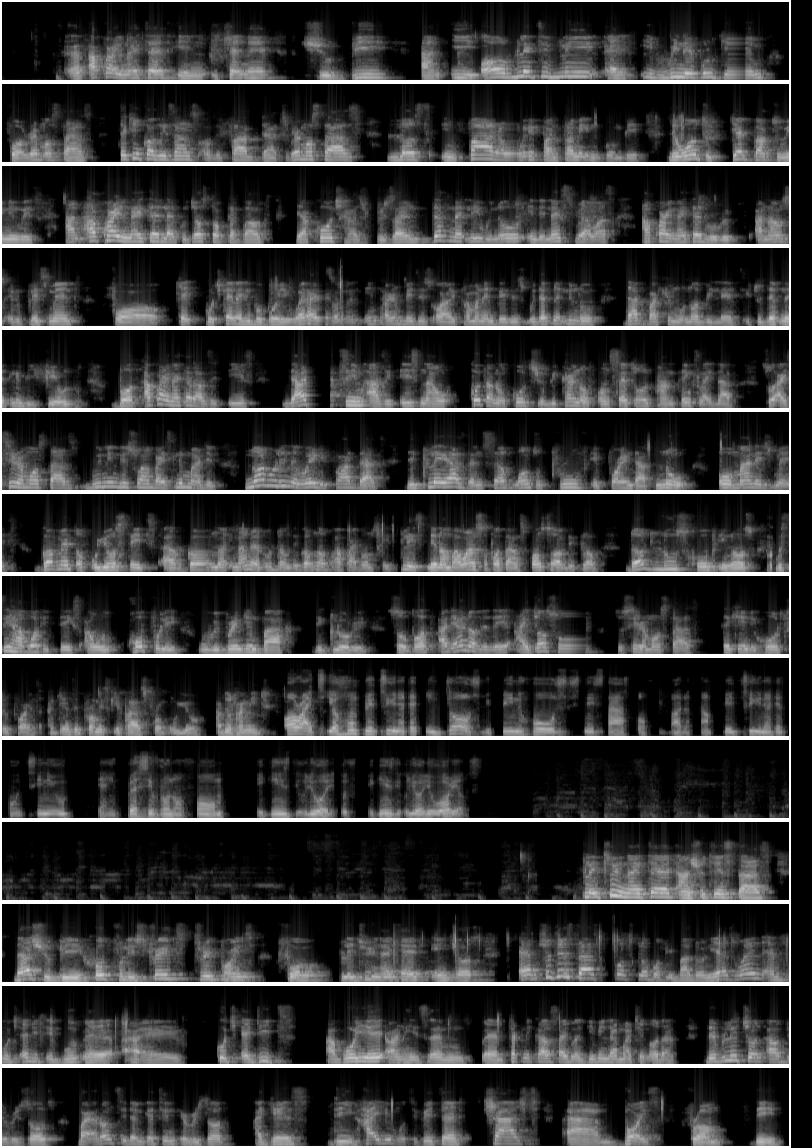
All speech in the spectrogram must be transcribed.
uh, Akwa United in Ikenne should be an E or relatively uh, winnable game for Remo Stars taking cognizance of the fact that Remo Stars lost in far away Pantami in Gombe. They want to get back to winning ways. And Akwa United, like we just talked about, their coach has resigned. Definitely, we know in the next three hours, Akwa United will re- announce a replacement for Coach Kennedy Boboye, whether it's on an interim basis or a permanent basis. We definitely know that vacuum will not be left. It will definitely be filled. But Akwa United, as it is, that team as it is now, quote and unquote, should be kind of unsettled and things like that. So I see Remo Stars winning this one by slim margin, not ruling away the fact that the players themselves want to prove a point that no, oh, management, government of Uyo State, uh, Governor Emmanuel Udom, the governor of Akwa Ibom State, please, the number one supporter and sponsor of the club, don't lose hope in us. We still have what it takes, and we'll, hopefully we'll be bringing back the glory. So, but at the end of the day, I just hope to see Remo Stars taking the whole three points against the promise keepers from Uyo, Abdul Hamid. All right, your home Plateau United indoors will playing host Snake Stars of Ibadan. Can Plateau United continue their impressive run of form against the Oli, against the Oli Warriors? Plateau United and Shooting Stars, that should be hopefully straight three points for Plateau United in just um, Shooting Stars Sports Club of Ibadan. Yes, when um, Coach Edith, uh, uh, Coach Edith Agoye and his um, um, technical side were giving that matching orders, they've really churned out the results, but I don't see them getting a result against the highly motivated, charged um, boys from the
